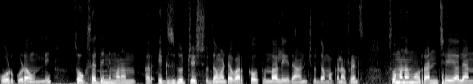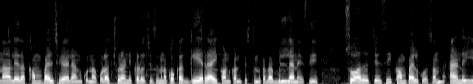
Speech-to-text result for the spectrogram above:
కోడ్ కూడా ఉంది. సో ఒకసారి దీన్ని మనం ఎగ్జిక్యూట్ చేసి చూద్దాం. అంటే వర్క్ అవుతుందా లేదా అని చూద్దాం. ఓకేనా ఫ్రెండ్స్ సో మనము రన్ చేయాలి అన్నా లేదా కంపైల్ చేయాలి అనుకున్నా కూడా చూడండి ఇక్కడ వచ్చేసి మనకు ఒక గేర్ ఐకాన్ కనిపిస్తుంది కదా బిల్ అనేసి. సో అది వచ్చేసి కంపైల్ కోసం. అండ్ ఈ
